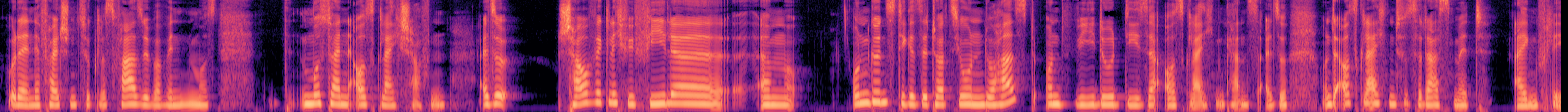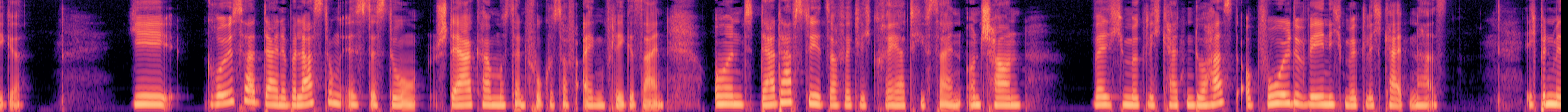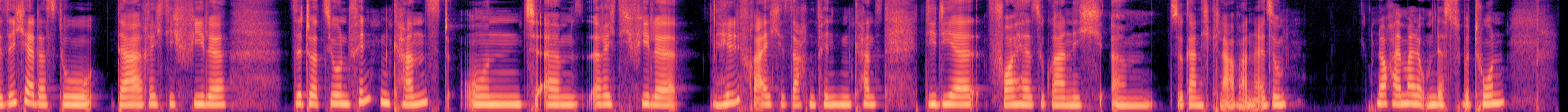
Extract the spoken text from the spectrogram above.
oder in der falschen Zyklusphase überwinden musst, musst du einen Ausgleich schaffen. Also schau wirklich, wie viele ähm, ungünstige Situationen du hast und wie du diese ausgleichen kannst. Also, und ausgleichen tust du das mit Eigenpflege. Je größer deine Belastung ist, desto stärker muss dein Fokus auf Eigenpflege sein. Und da darfst du jetzt auch wirklich kreativ sein und schauen, welche Möglichkeiten du hast, obwohl du wenig Möglichkeiten hast. Ich bin mir sicher, dass du da richtig viele Situationen finden kannst und ähm, richtig viele hilfreiche Sachen finden kannst, die dir vorher sogar nicht, ähm, sogar nicht klar waren. Also noch einmal, um das zu betonen,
